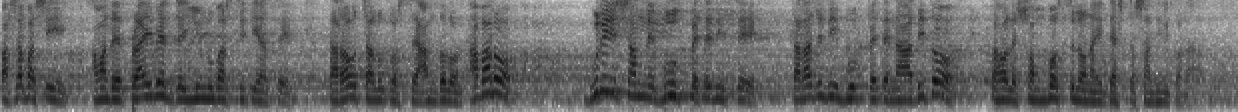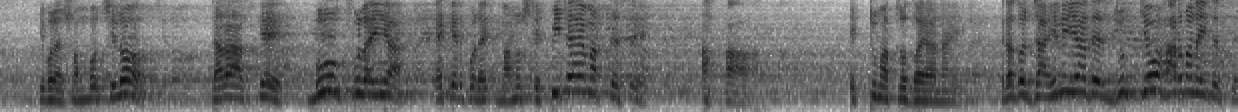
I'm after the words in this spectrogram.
পাশাপাশি আমাদের প্রাইভেট যে ইউনিভার্সিটি আছে, তারাও চালু করছে আন্দোলন। আবারও গুলির সামনে বুক পেতে দিচ্ছে তারা যদি বুক পেতে না দিত, তাহলে সম্ভব ছিল না এই দেশটা স্বাধীন করা। কি বলেন, সম্ভব ছিল? যারা আজকে বুক ফুলাইয়া একের পর এক মানুষকে পিটায় মারতেছে, আহা! একটু মাত্র দয়া নাই। এটা তো জাহিলিয়াদের যুগকেও হার মানাইতেছে।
